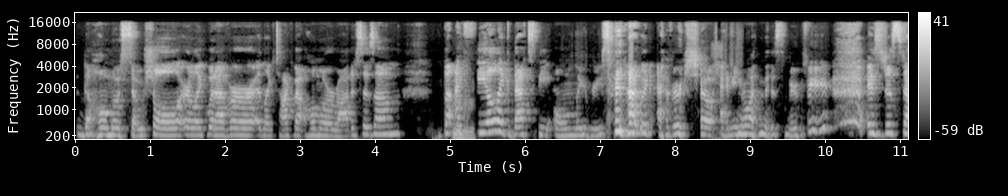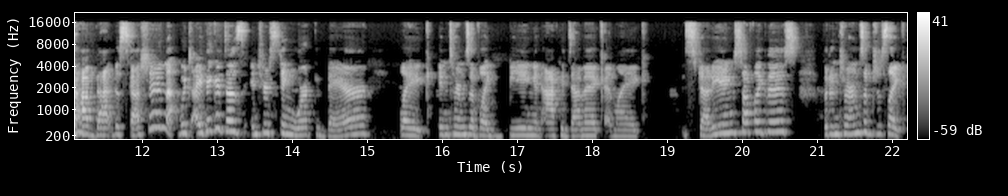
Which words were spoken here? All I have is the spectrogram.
the homosocial or like whatever and like talk about homoeroticism. But I Mhm. feel like that's the only reason I would ever show anyone this movie is just to have that discussion, which I think it does interesting work there, like in terms of like being an academic and like studying stuff like this. But in terms of just like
